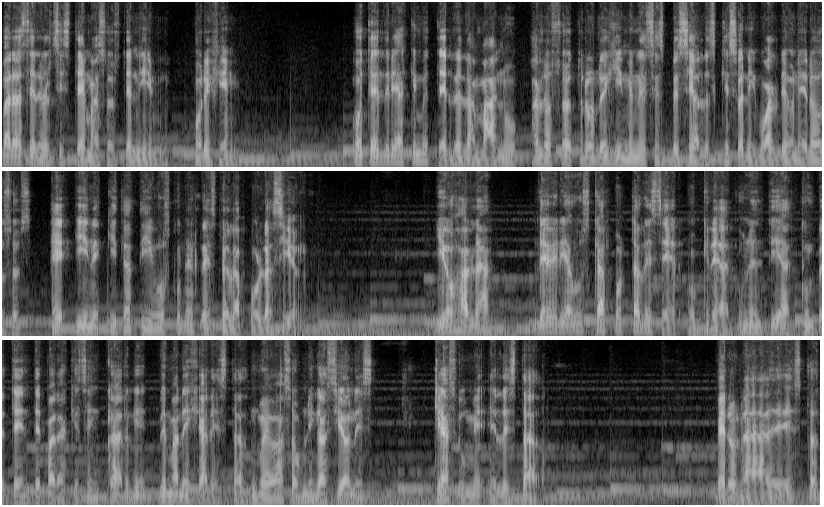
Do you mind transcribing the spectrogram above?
para hacer el sistema sostenible. Por ejemplo, o tendría que meterle la mano a los otros regímenes especiales que son igual de onerosos e inequitativos con el resto de la población. Y ojalá debería buscar fortalecer o crear una entidad competente para que se encargue de manejar estas nuevas obligaciones que asume el Estado. Pero nada de esto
